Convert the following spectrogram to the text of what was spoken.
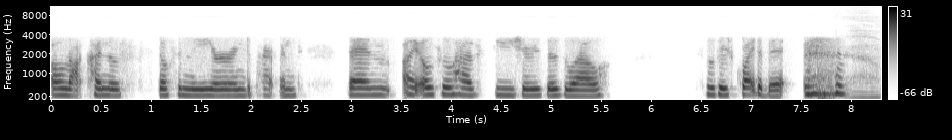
all that kind of stuff in the urine department. Then I also have seizures as well. So there's quite a bit. Yeah.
